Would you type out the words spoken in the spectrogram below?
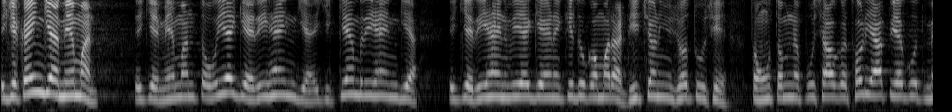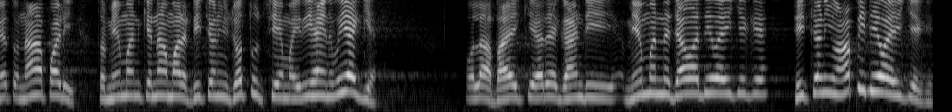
એ કે કઈ ગયા મહેમાન? એ કે મહેમાન તો વયા ગયા, રિહાઈન ગયા. એ કે કેમ રિહાઈન ગયા? એ કે રિહાઈન વિયાગે એણે કીધું કે અમારા ઢીચણિયું જોતું છે. તો હું તમને પૂછા વગર થોડી આપી શકું? મેં તો ના પાડી. તો મહેમાન કે ના, મારે ઢીચણિયું જોતું જ છે. એમાં રિહાઈન વયા ગયા. ઓલા ભાઈ કે, અરે ગાંડી, મહેમાનને જવા દેવાય કે કે? ઢીચણીઓ આપી દેવાય કે કે?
